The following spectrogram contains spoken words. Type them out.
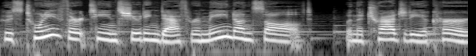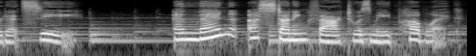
whose 2013 shooting death remained unsolved when the tragedy occurred at sea. And then a stunning fact was made public.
